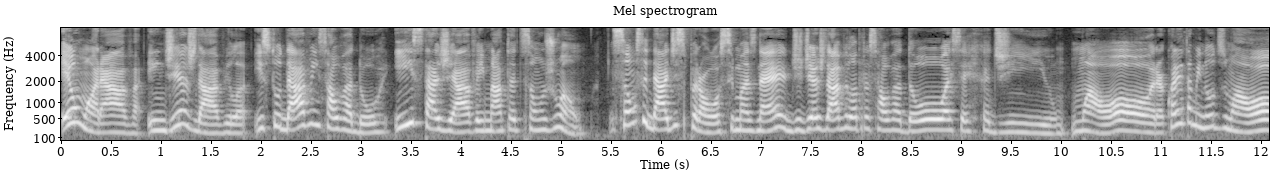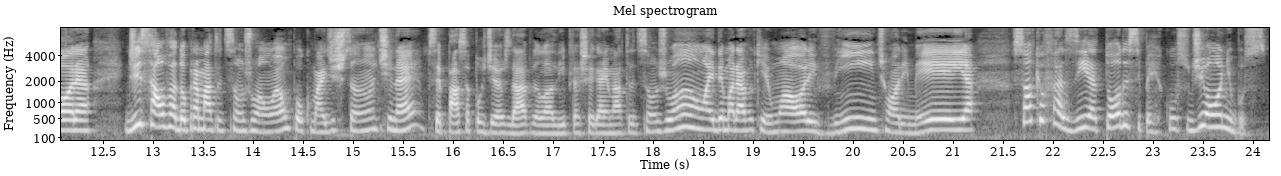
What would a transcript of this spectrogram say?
eu morava em Dias Dávila, estudava em Salvador e estagiava em Mata de São João. São cidades próximas, né? De Dias Dávila para Salvador é cerca de uma hora, 40 minutos, uma hora. De Salvador para Mata de São João é um pouco mais distante, né? Você passa por Dias Dávila ali para chegar em Mata de São João, aí demorava o quê? Uma hora e vinte, uma hora e meia. Só que eu fazia todo esse percurso de ônibus.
